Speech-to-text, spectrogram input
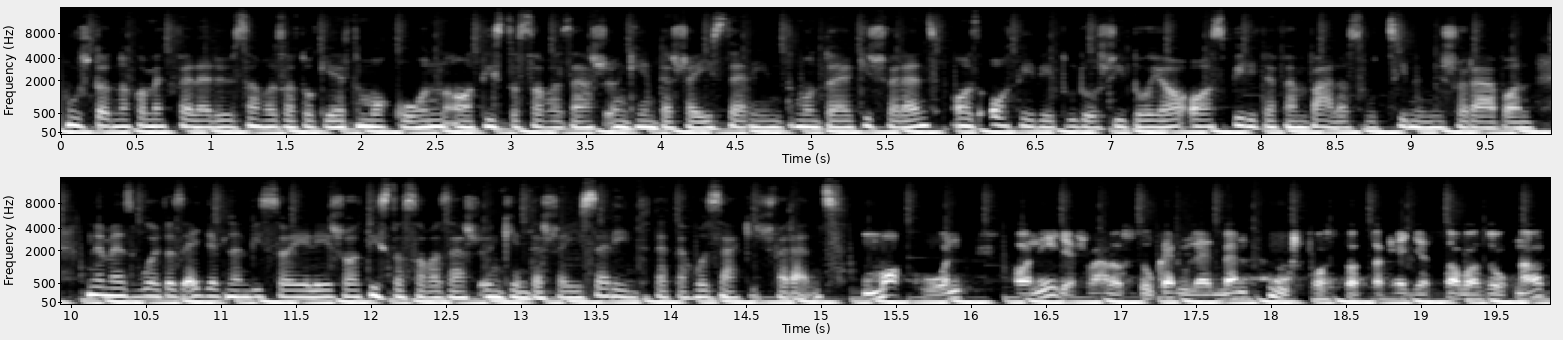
Húst adnak a megfelelő szavazatokért Makón a tiszta szavazás önkéntesei szerint, mondta el Kis Ferenc, az ATV tudósítója a Spirit FM Válaszút című műsorában. Nem ez volt az egyetlen visszaélés a tiszta szavazás önkéntesei szerint, tette hozzá Kis Ferenc. Makón a négyes választókerületben húst osztottak egyes szavazóknak,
